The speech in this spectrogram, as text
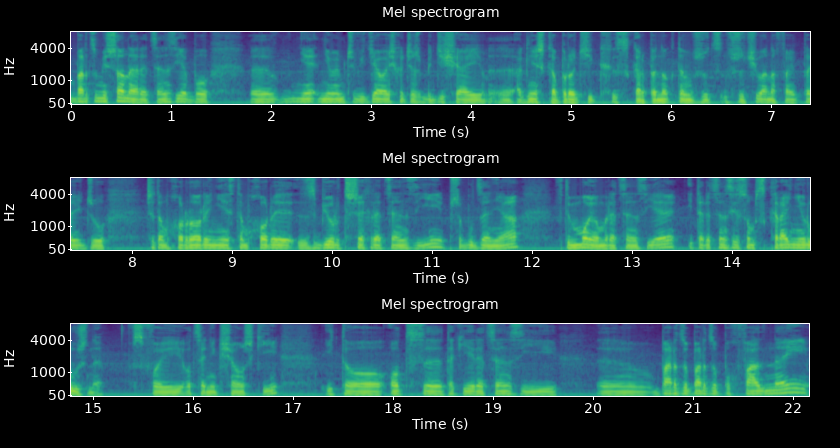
bardzo mieszane recenzje, bo e, nie, nie wiem, czy widziałeś chociażby dzisiaj e, Agnieszka Brodzik z Karpenoktem wrzuc, wrzuciła na fanpage'u czytam horrory, nie jestem chory, zbiór trzech recenzji Przebudzenia, w tym moją recenzję i te recenzje są skrajnie różne w swojej ocenie książki i to od e, takiej recenzji bardzo, bardzo pochwalnej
